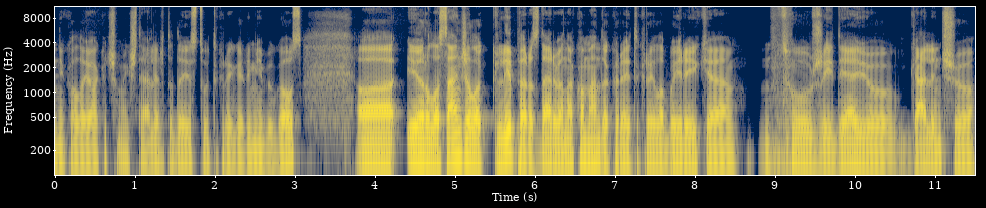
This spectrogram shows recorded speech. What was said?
Nikola Jokiečiu aikštelė ir tada jis tų tikrai galimybių gaus. Uh, ir Los Angeles Clippers, dar viena komanda, kuriai tikrai labai reikia tų žaidėjų galinčių e,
